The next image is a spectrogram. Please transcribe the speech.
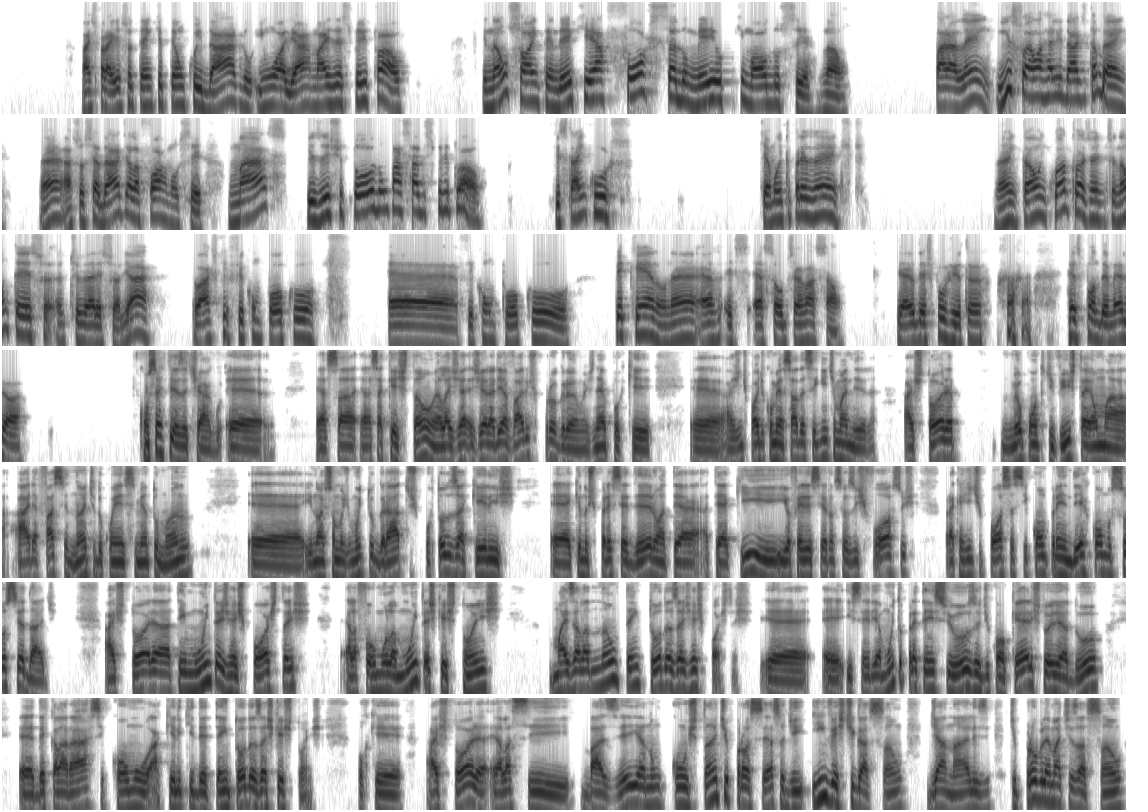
mas para isso tem que ter um cuidado e um olhar mais espiritual. E não só entender que é a força do meio que molda o ser, não. Para além, isso é uma realidade também. Né? A sociedade ela forma o ser, mas existe todo um passado espiritual que está em curso, que é muito presente. Né? Então, enquanto a gente não ter, tiver esse olhar, eu acho que fica um pouco é, fica um pouco pequeno, né, essa observação. E aí eu deixo para o Vitor responder melhor. Com certeza, Tiago. É, essa, essa questão ela geraria vários programas, né? Porque é, a gente pode começar da seguinte maneira: a história, no meu ponto de vista, é uma área fascinante do conhecimento humano é, e nós somos muito gratos por todos aqueles é, que nos precederam até, até aqui e ofereceram seus esforços para que a gente possa se compreender como sociedade. A história tem muitas respostas, ela formula muitas questões, mas ela não tem todas as respostas. É, é, e seria muito pretensioso de qualquer historiador é, declarar-se como aquele que detém todas as questões porque a história ela se baseia num constante processo de investigação, de análise, de problematização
